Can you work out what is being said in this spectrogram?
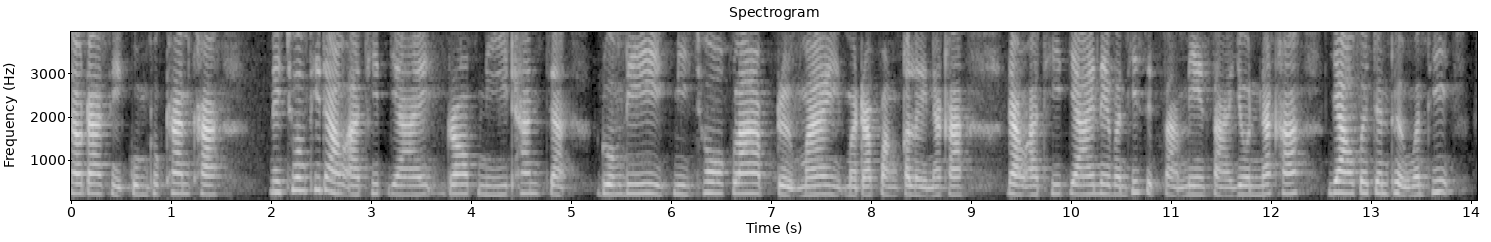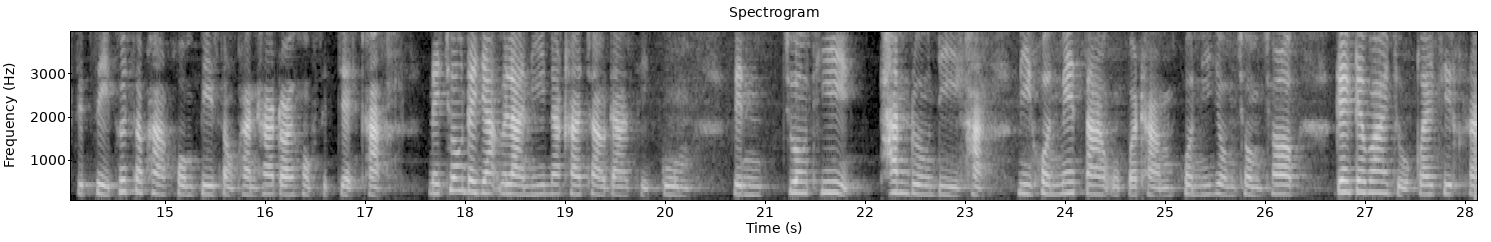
ชาวราศีกุมทุกท่านคะในช่วงที่ดาวอาทิตย์ย้ายรอบนี้ท่านจะดวงดีมีโชคลาภหรือไม่มารับฟังกันเลยนะคะ ดาวอาทิตย์ย้ายในวันที่ 13 เมษายนนะคะ ยาวไปจนถึงวันที่ 14 พฤษภาคมปี 2567 ค่ะ ในช่วงระยะเวลานี้นะคะ ชาวราศีกุม เป็นช่วงที่ ท่านดวงดีค่ะ มีคนเมตตาอุปถัมภ์คนนิยมชมชอบ เรียกได้ว่าอยู่ใกล้ชิดใคร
